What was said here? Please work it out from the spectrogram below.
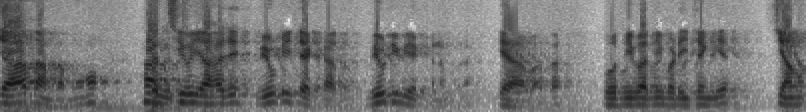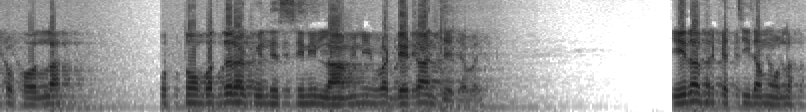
ਚਾਰ ਦੰਦ ਆ ਮੂੰਹੋਂ। ਬੱਚੀ ਹੋਈ ਆ ਹਜੇ ਬਿਊਟੀ ਚੈੱਕ ਕਰ ਲਓ। ਬਿਊਟੀ ਵੀ ਇੱਕ ਨੰਬਰ ਆ ਕੀ ਬਾਤ ਆ। ਗੋਦੀ ਵਾਦੀ ਬੜੀ ਚੰਗੀ ਆ। ਚਮਕ ਫੁੱਲ ਆ। ਉੱਤੋਂ ਬੱਦਰ ਆ ਕੋਈ ਲਿੱਸੀ ਨਹੀਂ ਲਾਮੀ ਨਹੀਂ ਵੱਡੇ ਢਾਂਚੇ ਚ ਬਾਈ। ਇਹਦਾ ਫਿਰ ਕੱਚੀ ਦਾ ਮੁੱਲ।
